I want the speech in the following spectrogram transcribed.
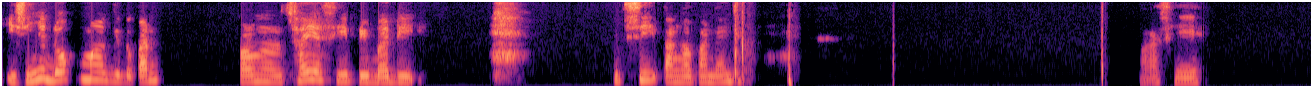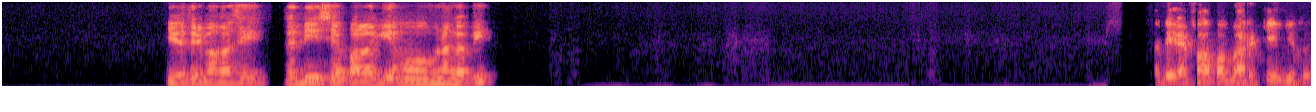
isinya dogma gitu kan. Kalau menurut saya sih pribadi itu sih tanggapannya aja. Makasih Iya, terima kasih. Tadi siapa lagi yang mau menanggapi? Tadi Eva apa Barki gitu?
